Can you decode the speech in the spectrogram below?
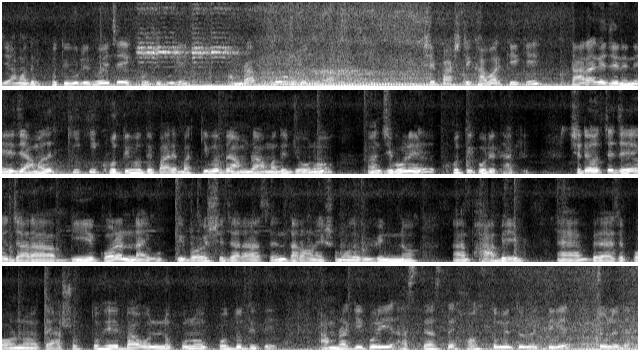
যে আমাদের ক্ষতিগুলি হয়েছে, এই ক্ষতিগুলি আমরা পূরণ করতে পারব। সে পাঁচটি খাবার কি কি? তার আগে জেনে নেই যে আমাদের কি কি ক্ষতি হতে পারে বা কীভাবে আমরা আমাদের যৌন জীবনে ক্ষতি করে থাকি। সেটা হচ্ছে যে যারা বিয়ে করেন নাই, উঠতি বয়সে যারা আছেন, তারা অনেক সময় বিভিন্ন ভাবে যাচ্ছে পর্ণতে আসক্ত হয়ে বা অন্য কোনো পদ্ধতিতে আমরা কি করি, আস্তে আস্তে হস্তমেতনের দিকে চলে যাই।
